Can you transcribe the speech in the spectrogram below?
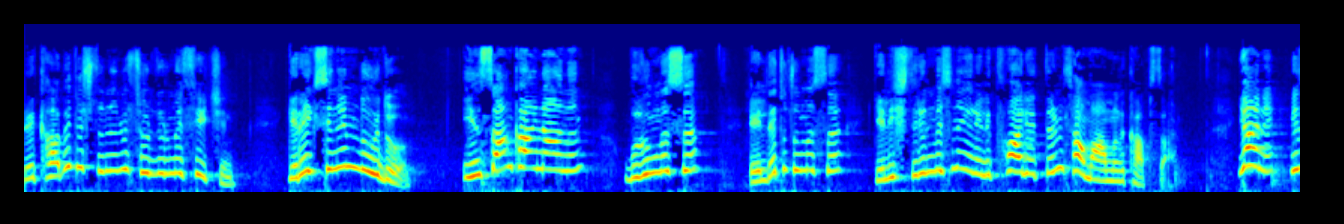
rekabet üstünlüğünü sürdürmesi için gereksinim duyduğu insan kaynağının bulunması, elde tutulması, geliştirilmesine yönelik faaliyetlerin tamamını kapsar. Yani biz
